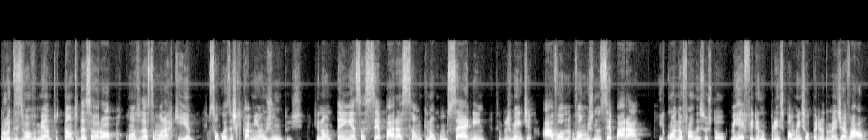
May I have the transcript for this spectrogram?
para o desenvolvimento tanto dessa Europa quanto dessa monarquia. São coisas que caminham juntas, que não tem essa separação, que não conseguem simplesmente, ah, vamos nos separar. E quando eu falo isso, eu estou me referindo principalmente ao período medieval.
